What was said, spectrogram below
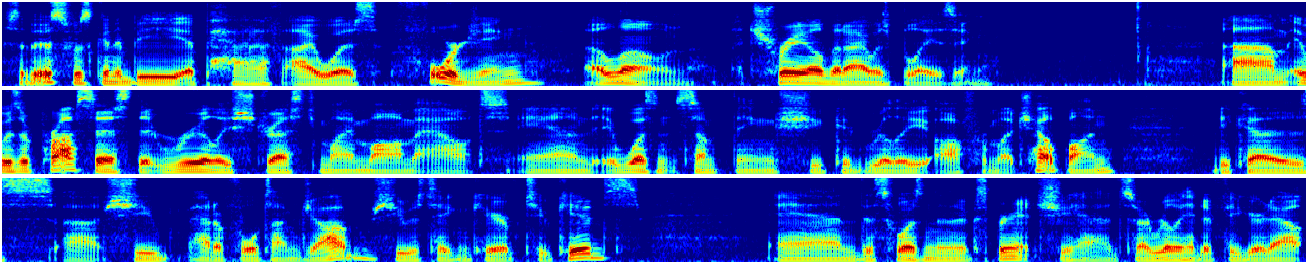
So this was going to be a path I was forging alone, a trail that I was blazing. Um, it was a process that really stressed my mom out, and it wasn't something she could really offer much help on because uh, she had a full time job. She was taking care of two kids, and this wasn't an experience she had, so I really had to figure it out.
